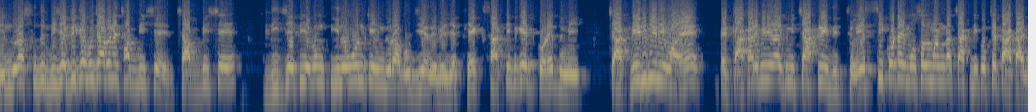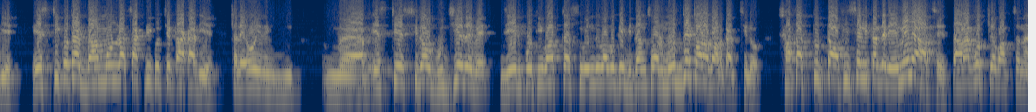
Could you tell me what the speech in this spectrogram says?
হিন্দুরা শুধু বিজেপিকে বুঝাবে না ছাব্বিশে। ছাব্বিশে বিজেপি এবং তৃণমূলকে হিন্দুরা বুঝিয়ে দেবে যে ফেক সার্টিফিকেট করে তুমি চাকরির বিনিময়ে এই টাকার বিনিময়ে তুমি চাকরি দিচ্ছ। এসসি কোটায় মুসলমানরা চাকরি করছে টাকা দিয়ে। এসটি কোটায় ব্রাহ্মণরা চাকরি করছে টাকা দিয়ে। তাহলে ওই এসটি, এসসিরাও বুঝিয়ে দেবে যে এর প্রতিবাদটা শুভেন্দু বাবুকে বিধানসভার মধ্যে করা দরকার ছিল। সাতাত্তরটা অফিসিয়ালি তাদের এমএলএ আছে, তারা করতে পারছে না।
